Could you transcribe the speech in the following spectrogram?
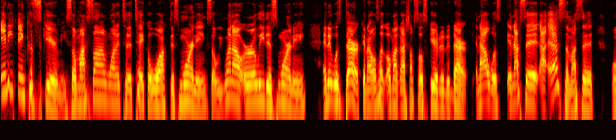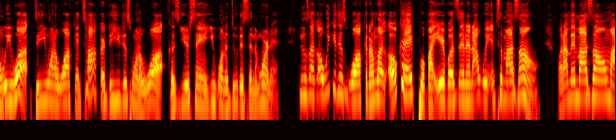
anything could scare me. So my son wanted to take a walk this morning, so we went out early this morning and it was dark and I was like, "Oh my gosh, I'm so scared of the dark." And I was and I said I asked him, I said, "When we walk, do you want to walk and talk or do you just want to walk cuz you're saying you want to do this in the morning?" He was like, Oh, we could just walk. And I'm like, Okay, put my earbuds in. And I went into my zone. When I'm in my zone, my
